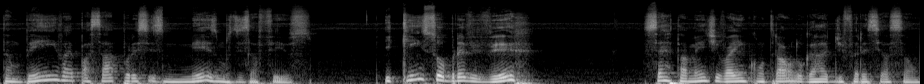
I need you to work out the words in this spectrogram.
também vai passar por esses mesmos desafios. E quem sobreviver certamente vai encontrar um lugar de diferenciação.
